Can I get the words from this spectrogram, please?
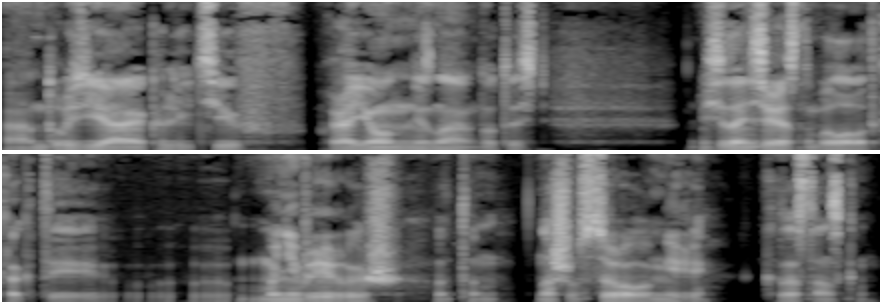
а, друзья, коллектив, район, не знаю. Ну, то есть мне всегда интересно было, вот как ты маневрируешь в этом нашем суровом мире казахстанском?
